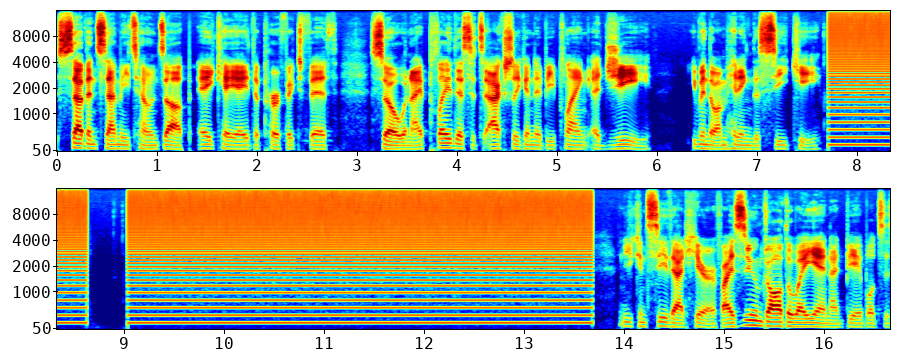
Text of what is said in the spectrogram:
seven semitones up, aka the perfect fifth. So when I play this, it's actually going to be playing a G, even though I'm hitting the C key. And you can see that here. If I zoomed all the way in, I'd be able to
